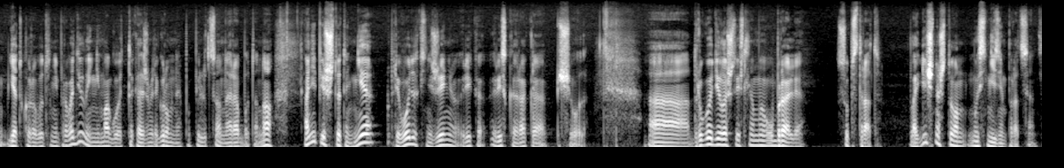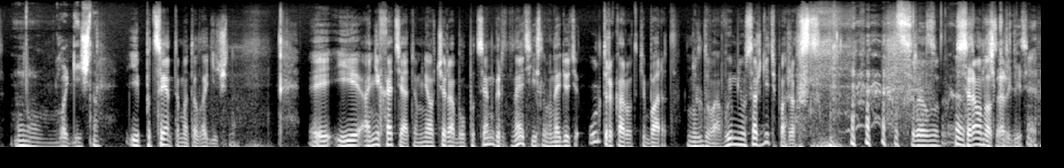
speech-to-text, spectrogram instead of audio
Я такую работу не проводил и не могу, это такая же огромная популяционная работа, но они пишут, что это не приводит к снижению риска, риска рака пищевода. А, другое дело, что если мы убрали субстрат, логично, что он, мы снизим процент? Ну, логично. И пациентам это логично. И, э, и они хотят. У меня вчера был пациент, говорит, знаете, если вы найдете ультракороткий барот 0,2, вы мне его сожгите, пожалуйста. Сразу. Все равно сожгите.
